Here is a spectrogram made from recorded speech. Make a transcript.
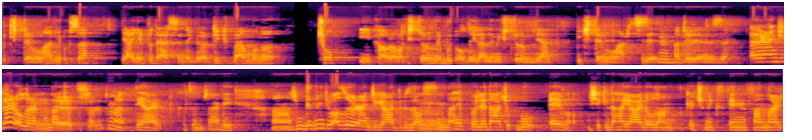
bir kitle mi var? Yoksa ya yapı dersinde gördük ben bunu çok iyi kavramak istiyorum ve bu yolda ilerlemek istiyorum diyen bir kitle mi var size Hı-hı. atölyelerinizde? Öğrenciler olarak mı daha evet. çok soru değil mi? Diğer katılımcılar değil. Şimdi dediğim gibi az öğrenci geldi bize aslında. Hı-hı. Hep böyle daha çok bu ev bir şekilde hayali olan, göçmek isteyen insanlar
